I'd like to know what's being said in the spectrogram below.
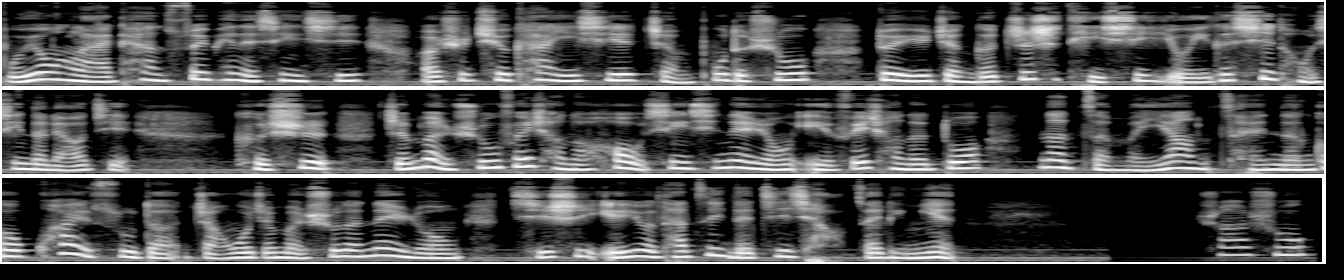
不用来看碎片的信息，而是去看一些整部的书，对于整个知识体系有一个系统性的了解。可是，整本书非常的厚，信息内容也非常的多。那怎么样才能够快速的掌握整本书的内容？其实也有他自己的技巧在里面。刷书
